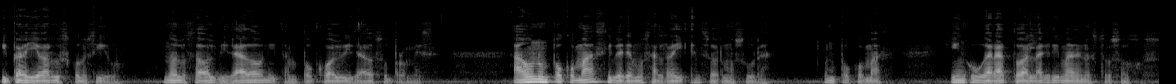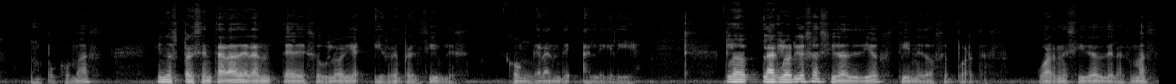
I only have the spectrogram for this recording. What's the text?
y para llevarlos consigo. No los ha olvidado ni tampoco ha olvidado su promesa. Aún un poco más y veremos al Rey en su hermosura. Un poco más y enjugará toda lágrima de nuestros ojos. Un poco más y nos presentará delante de su gloria irreprensibles, con grande alegría. La gloriosa ciudad de Dios tiene doce puertas, guarnecidas de las más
